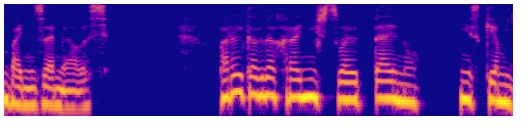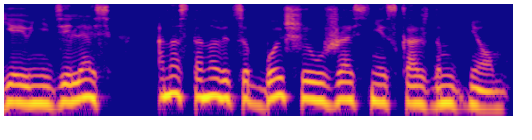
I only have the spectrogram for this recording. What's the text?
Банни замялась. «Порой, когда хранишь свою тайну, ни с кем ею не делясь, она становится больше и ужаснее с каждым днем.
